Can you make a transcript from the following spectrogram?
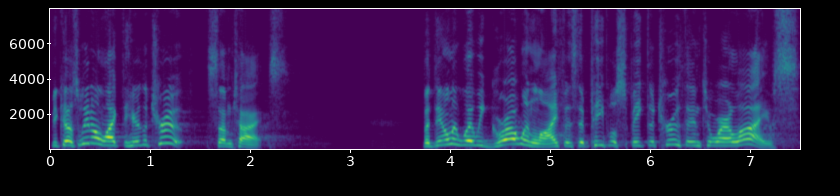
Because we don't like to hear the truth sometimes. But the only way we grow in life is that people speak the truth into our lives.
